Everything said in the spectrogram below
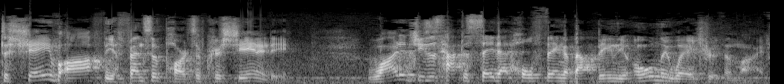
to shave off the offensive parts of Christianity. Why did Jesus have to say that whole thing about being the only way, truth, and life?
